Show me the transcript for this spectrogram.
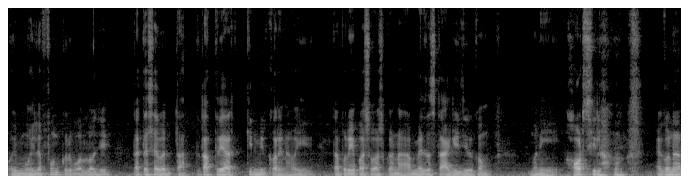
ওই মহিলা ফোন করে বলল যে, ডাক্তার সাহেব, রাত- রাত্রে আর কিরমির করে না, ওই তারপরে এপাশ ওপাশ করে না মেজাজটা আগে যেরকম মানে হট ছিল, এখন আর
